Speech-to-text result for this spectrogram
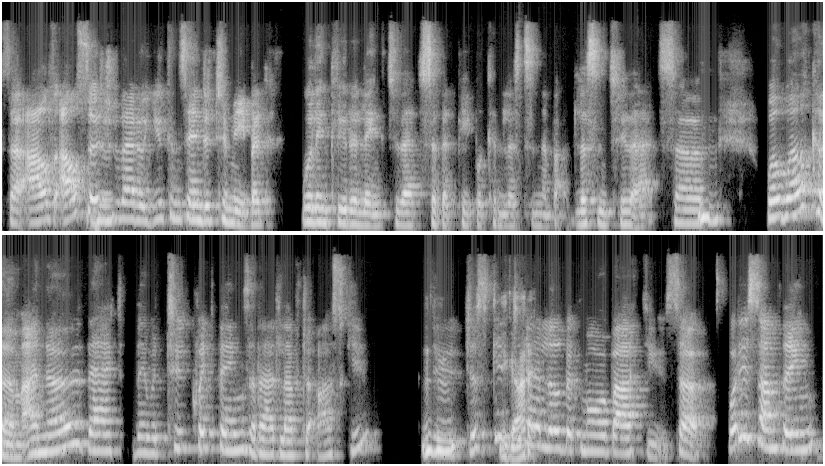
So I'll I'll search mm-hmm. for that or you can send it to me, but we'll include a link to that so that people can listen about listen to that. So mm-hmm. well, welcome. I know that there were two quick things that I'd love to ask you to mm-hmm. just get to know a little bit more about you. So what is something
